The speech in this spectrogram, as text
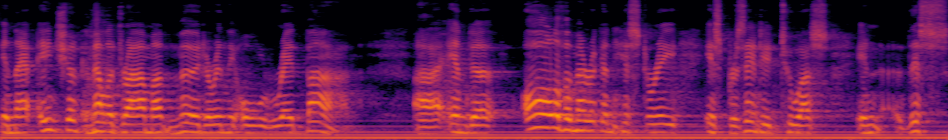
in that ancient melodrama, Murder in the Old Red Barn. Uh, and uh, all of American history is presented to us in this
